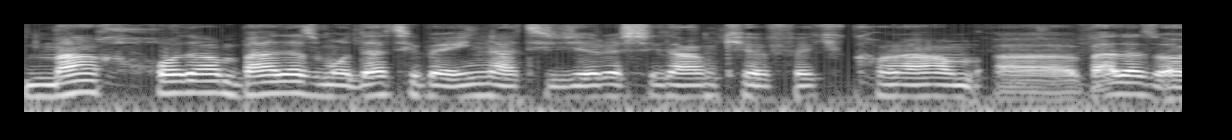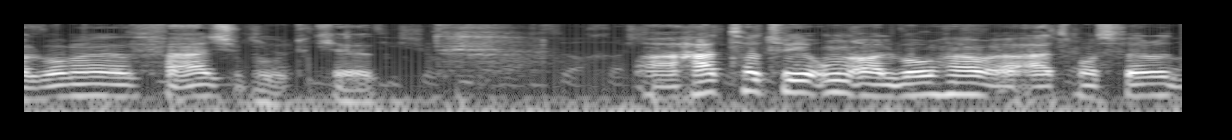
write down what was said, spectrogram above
من خودم بعد از مدتی به این نتیجه رسیدم که فکر کنم بعد از آلبوم فجر بود که حتی توی اون آلبوم هم atmosphere و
